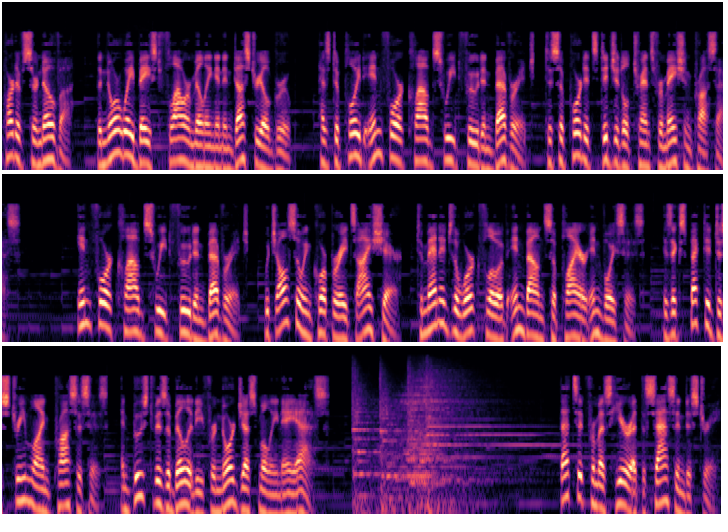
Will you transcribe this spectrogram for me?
part of Cernova, the Norway-based flour milling and industrial group, has deployed Infor Cloud Suite Food and Beverage, to support its digital transformation process. Infor Cloud Suite Food and Beverage, which also incorporates iShare, to manage the workflow of inbound supplier invoices, is expected to streamline processes, and boost visibility for Norgesmøllene AS. That's it from us here at the SaaS industry.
